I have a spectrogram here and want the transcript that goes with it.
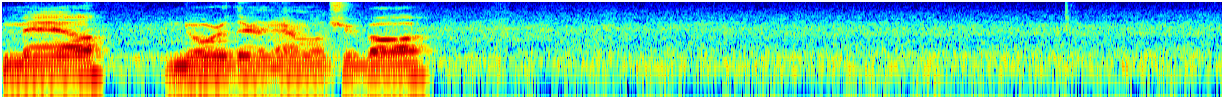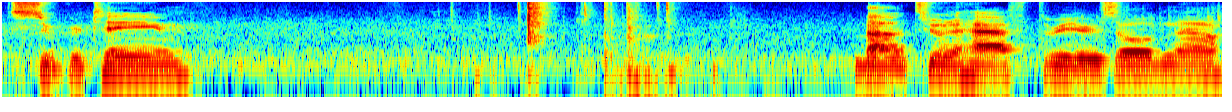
male northern Emerald Tree Boa. Super tame. About two and a half, three years old now.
